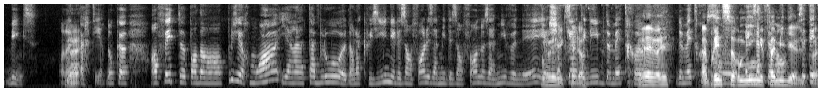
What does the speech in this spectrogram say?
Bings. On allait Ouais. partir. Donc, euh, en fait, pendant plusieurs mois, il y a un tableau euh, dans la cuisine et les enfants, les amis des enfants, nos amis venaient et Oui, chacun excellent. était libre de mettre, euh, Ouais, ouais. de mettre Un son- brainstorming Exactement. familial, C'était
